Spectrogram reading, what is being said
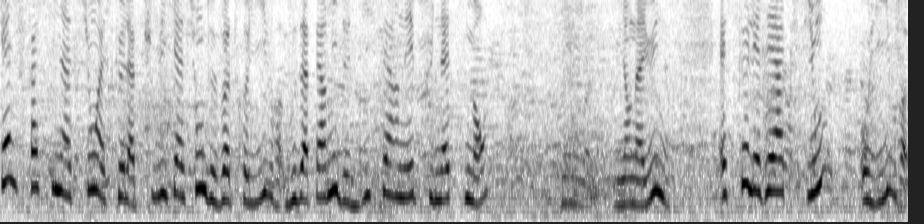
Quelle fascination est-ce que la publication de votre livre vous a permis de discerner plus nettement, s'il y en a une Est-ce que les réactions au livre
